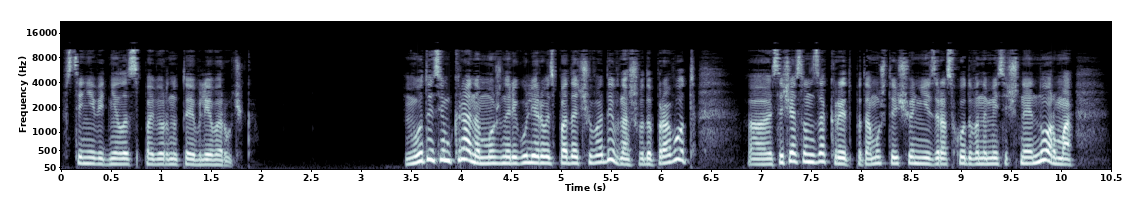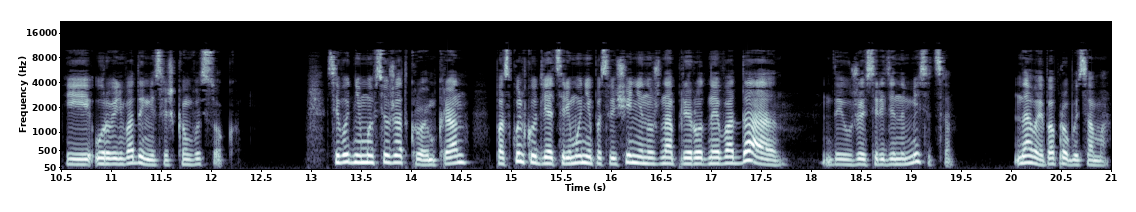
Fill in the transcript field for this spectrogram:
В стене виднелась повернутая влево ручка. «Вот этим краном можно регулировать подачу воды в наш водопровод», сейчас он закрыт, потому что еще не израсходована месячная норма, и уровень воды не слишком высок. Сегодня мы все же откроем кран, поскольку для церемонии посвящения нужна природная вода, да и уже середина месяца. Давай, попробуй сама.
